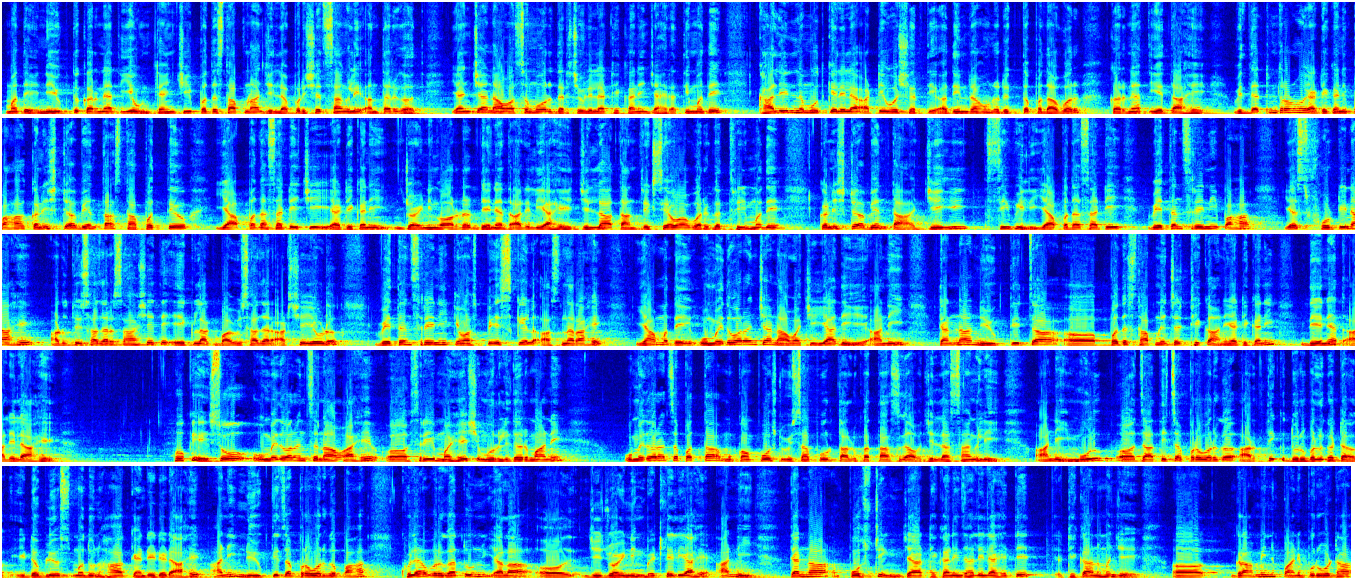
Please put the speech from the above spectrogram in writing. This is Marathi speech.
मध्ये नियुक्त करण्यात येऊन त्यांची पदस्थापना जिल्हा परिषद सांगली अंतर्गत यांच्या नावासमोर दर्शवलेल्या ठिकाणी जाहिरातीमध्ये खालील नमूद केलेल्या अटी व शर्ती अधीन राहून रिक्त पदावर करण्यात येत आहे. विद्यार्थी मित्रांनो या ठिकाणी पहा कनिष्ठ अभियंता स्थापत्य या पदासाठीची या ठिकाणी जॉईनिंग ऑर्डर देण्यात आलेली आहे. जिल्हा तांत्रिक सेवा वर्ग थ्रीमध्ये कनिष्ठ अभियंता जेई सिव्हिल या पदासाठी वेतन श्रेणी पहा. एस फोर्टीन आहे. अडतीस हजार सहाशे ते एक लाख बावीस हजार आठशे एवढं वेतन श्रेणी किंवा पे स्केल असणार आहे. यामध्ये उमेदवारांच्या नावाची यादी आणि त्यांना नियुक्तीचा पदस्थापनेचं ठिकाण या ठिकाणी देण्यात आलेलं आहे. ओके सो उमेदवारांचं नाव आहे श्री महेश मुरलीधर माने. उमेदवारांचा पत्ता मुक्काम पोस्ट विसापूर तालुका तासगाव जिल्हा सांगली आणि मूळ जातीचा प्रवर्ग आर्थिक दुर्बल घटक ई डब्ल्यू एसमधून हा कॅन्डिडेट आहे आणि नियुक्तीचा प्रवर्ग पहा. खुल्या वर्गातून याला जी जॉईनिंग भेटलेली आहे आणि त्यांना पोस्टिंग ज्या ठिकाणी झालेली आहे ते ठिकाण म्हणजे ग्रामीण पाणीपुरवठा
